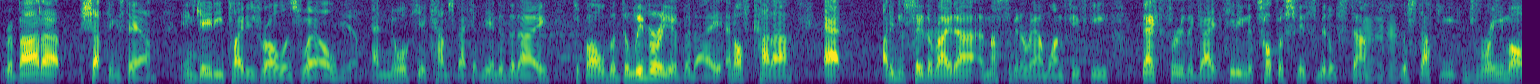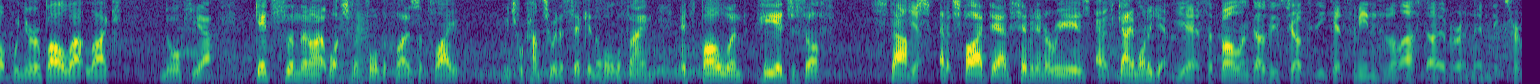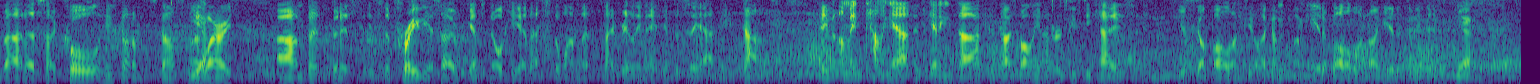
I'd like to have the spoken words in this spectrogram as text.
Rabada shut things down. Ngidi played his role as well. Yep. And Nortje comes back at the end of the day to bowl the delivery of the day, an off cutter at, I didn't see the radar, it must have been around 150, back through the gate, hitting the top of Smith's middle stump. Mm-hmm. The stuff you dream of when you're a bowler like Nortje. Gets them the night watchman mm-hmm. for the close of play, which we'll come to in a second, the Hall of Fame. It's Boland, he edges off, stumps, Yep. and it's five down, seven in arrears, and it's game on again. Yeah, so Boland does his job because he gets them into the last over, and then Nick's Rabada. So cool, he's got them to stumps, no Yeah. worries. Um, but but it's, it's the previous over against Nortje. That's the one that they really need him to see out, and he does. Even, I mean, coming out, it's getting dark. The guy's bowling 150 k's, and you're Scott Boland. You're like, I'm, I'm here to bowl. I'm not here to do this. Yeah.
